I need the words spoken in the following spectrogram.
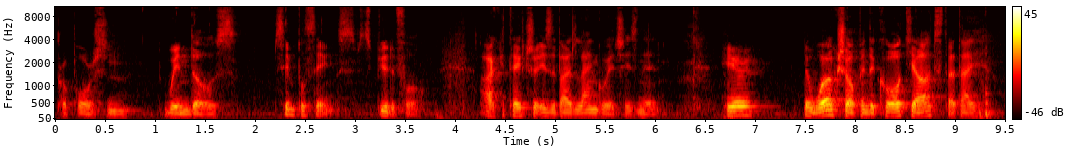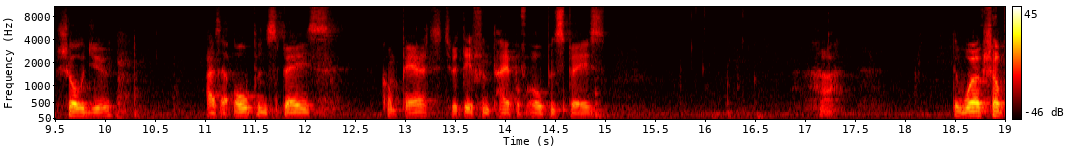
Proportion, windows, simple things. It's beautiful. Architecture is about language, isn't it? Here, the workshop in the courtyard that I showed you as an open space compared to a different type of open space. The workshop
